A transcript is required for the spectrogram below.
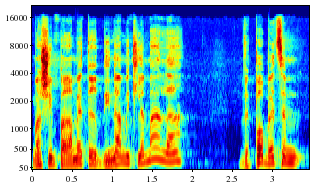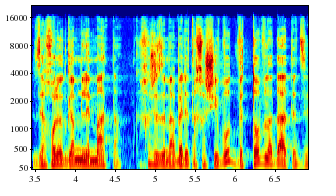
משהו עם פרמטר דינמית למעלה, ופה בעצם זה יכול להיות גם למטה, ככה שזה מאבד את החשיבות, וטוב לדעת את זה.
